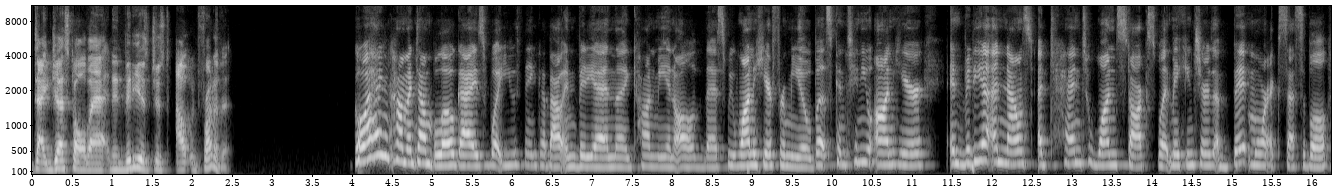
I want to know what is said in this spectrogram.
digest all that, and NVIDIA's just out in front of it. Go ahead and comment down below, guys, what you think about NVIDIA and the economy and all of this. We want to hear from you. But let's continue on here. NVIDIA announced a 10 to 1 stock split, making shares a bit more accessible.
